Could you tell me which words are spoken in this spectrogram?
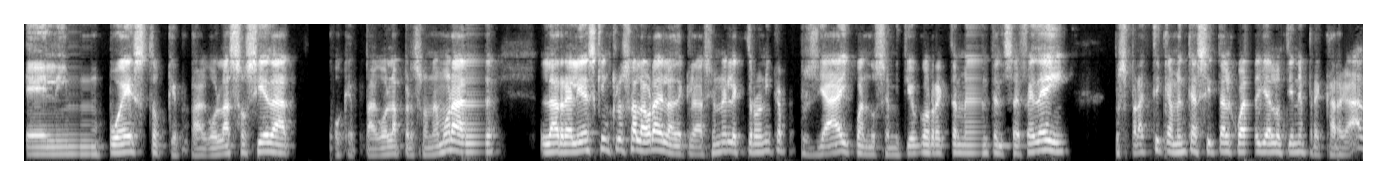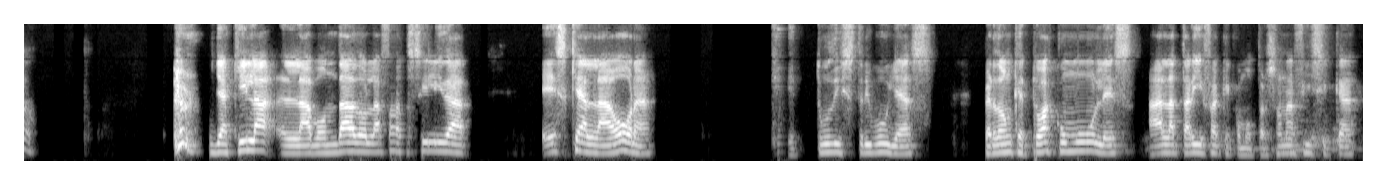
el impuesto que pagó la sociedad o que pagó la persona moral, la realidad es que incluso a la hora de la declaración electrónica, pues ya y cuando se emitió correctamente el CFDI, pues prácticamente así tal cual ya lo tiene precargado. Y aquí la, la bondad o la facilidad es que a la hora que tú distribuyas, perdón, que tú acumules a la tarifa que como persona física,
